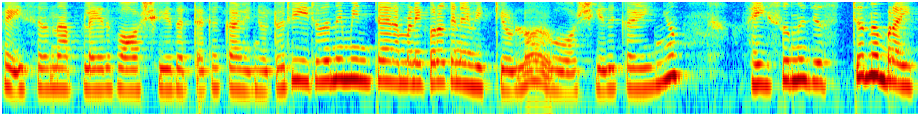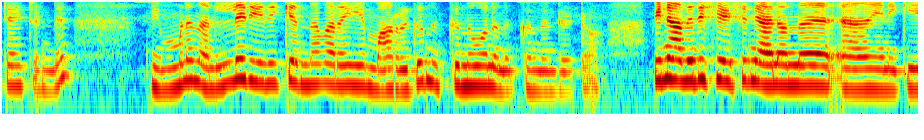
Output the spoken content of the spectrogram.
ഫേസിൽ നിന്ന് അപ്ലൈ ചെയ്ത് വാഷ് ചെയ്തിട്ടൊക്കെ കഴിഞ്ഞിട്ട് ഒരു ഇരുപത് മിനിറ്റ് അരമണിക്കൂറൊക്കെ ഞാൻ വെക്കുള്ളൂ. അത് വാഷ് ചെയ്ത് കഴിഞ്ഞു. ഫേസ് ഒന്ന് ജസ്റ്റ് ഒന്ന് ബ്രൈറ്റ് ആയിട്ടുണ്ട്. നമ്മൾ നല്ല രീതിക്ക് എന്താ പറയുക മറുക് നിൽക്കുന്ന പോലെ നിൽക്കുന്നുണ്ട് കേട്ടോ. പിന്നെ അതിന് ശേഷം ഞാനൊന്ന് എനിക്ക്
